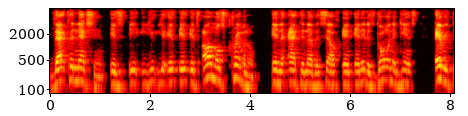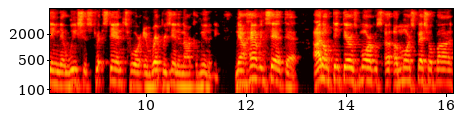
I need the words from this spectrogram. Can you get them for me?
that connection is it, you, it, it, it's almost criminal in the acting of itself, and, and it is going against everything that we should st- stand for and represent in our community. Now, having said that, I don't think there's more of a, a more special bond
